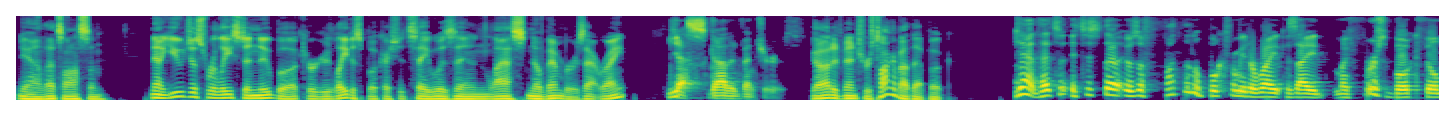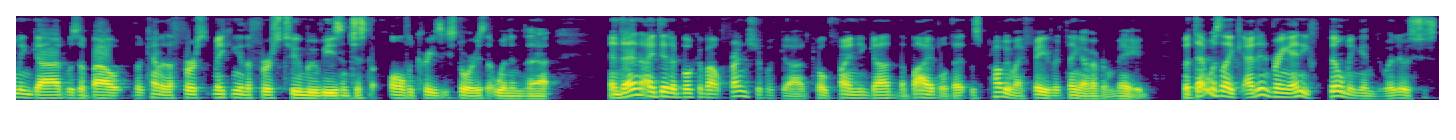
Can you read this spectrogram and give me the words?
Yeah, that's awesome. Now you just released a new book, or your latest book, I should say, was in last November. Is that right? Yes, God Adventures. God Adventures. Talk about that book. Yeah, that's it's just a, it was a fun little book for me to write because I my first book, Filming God, was about the kind of the first making of the first two movies and just all the crazy stories that went into that. And then I did a book about friendship with God called Finding God in the Bible. That was probably my favorite thing I've ever made. But that was like, I didn't bring any filming into it. It was just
